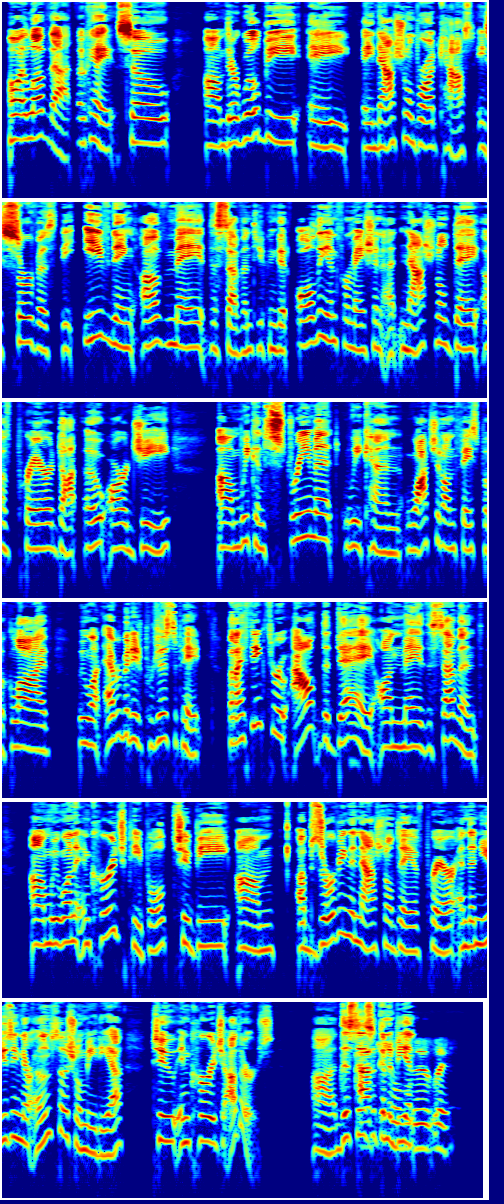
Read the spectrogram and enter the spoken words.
Oh, I love that. Okay, so um, there will be a, a national broadcast, a service the evening of May the 7th. You can get all the information at nationaldayofprayer.org. Um, we can stream it, we can watch it on Facebook Live. We want everybody to participate. But I think throughout the day on May the 7th, um, we want to encourage people to be um, observing the National Day of Prayer and then using their own social media to encourage others. Uh, this is going to be an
